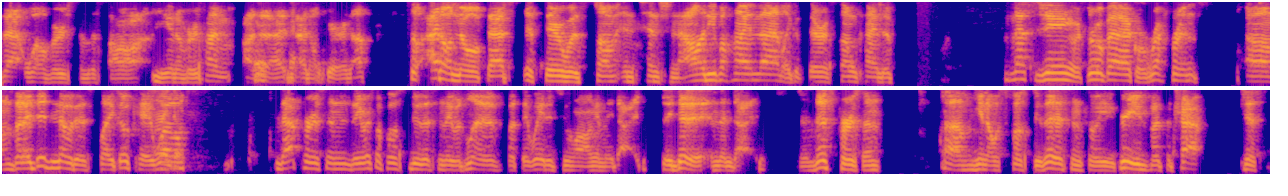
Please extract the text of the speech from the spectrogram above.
that well versed in the Saw universe. I'm I, I, I don't care enough, so I don't know if that's if there was some intentionality behind that, like if there was some kind of messaging or throwback or reference. Um, but I did notice, like, okay, well, that person they were supposed to do this and they would live, but they waited too long and they died. They did it and then died. And this person, um, you know, was supposed to do this, and so he agreed, but the trap just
